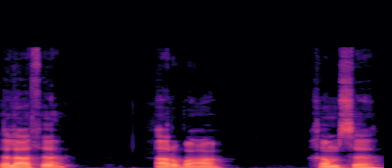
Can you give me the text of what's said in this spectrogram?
ثلاثة أربعة خمسة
